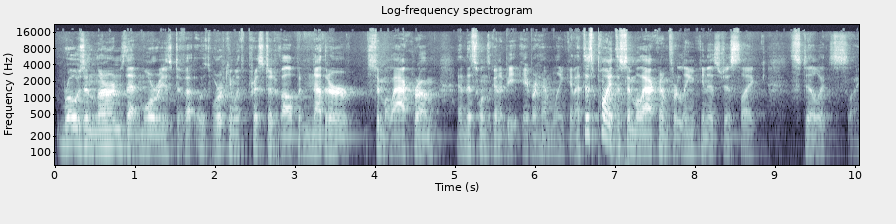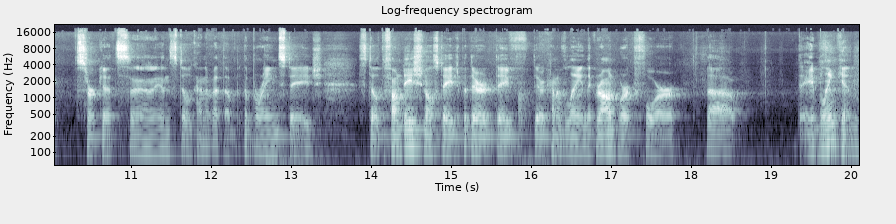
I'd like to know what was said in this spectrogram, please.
Rosen learns that Maury is, is working with Pris to develop another simulacrum, and this one's going to be Abraham Lincoln. At this point, the simulacrum for Lincoln is just like still it's like circuits and, and still kind of at the, the brain stage, still at the foundational stage. But they're they've they're kind of laying the groundwork for the the Abe Lincoln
